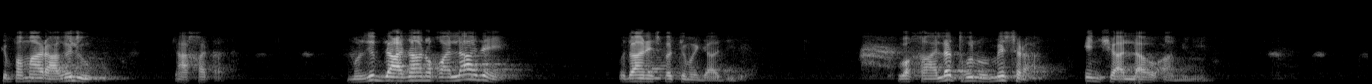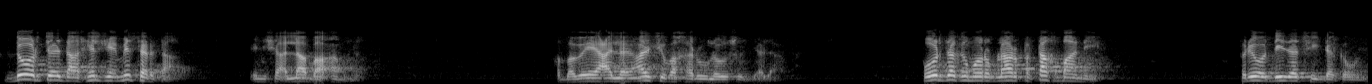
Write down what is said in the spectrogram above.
چې په ما راغلیو اخته مذب د احزان خو الله دی خدا نسبت مجازي دی وخالته نو مصر ان شاء الله امين دور ته داخل شي مصر ته ان شاء الله با امن ابوي على العرش بخروا له سجدا پور دغه مور بلار په تخ باندې پریو دې د سیده کوي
